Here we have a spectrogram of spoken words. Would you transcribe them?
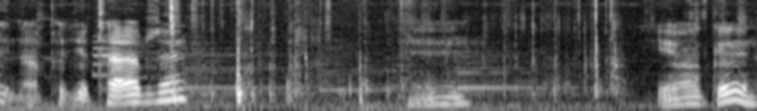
Tight. Now put your tabs in. And you're all good.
